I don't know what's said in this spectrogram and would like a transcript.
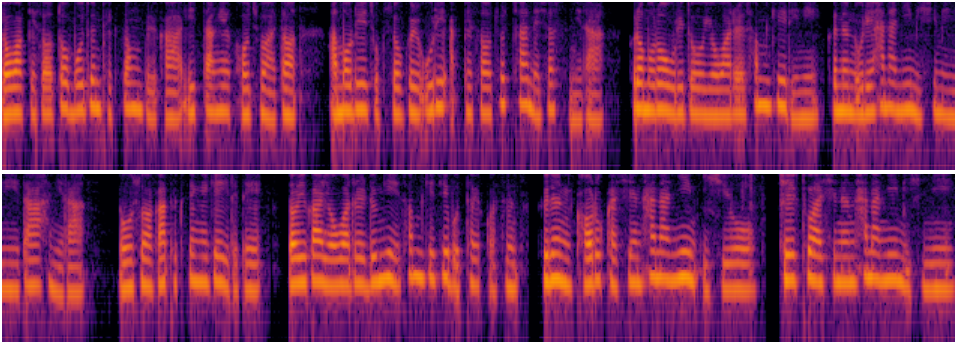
여호와께서 또 모든 백성들과 이 땅에 거주하던 아모리 족속을 우리 앞에서 쫓아내셨습니다. 그러므로 우리도 여호와를 섬기리니 그는 우리 하나님이심이니이다 하니라. 여호수아가 백성에게 이르되 너희가 여호와를 능히 섬기지 못할 것은 그는 거룩하신 하나님이시요 질투하시는 하나님이시니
